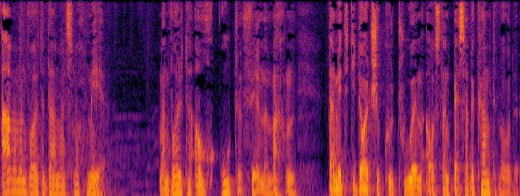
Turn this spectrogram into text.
Aber man wollte damals noch mehr. Man wollte auch gute Filme machen, damit die deutsche Kultur im Ausland besser bekannt wurde.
